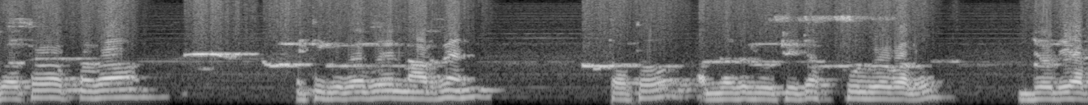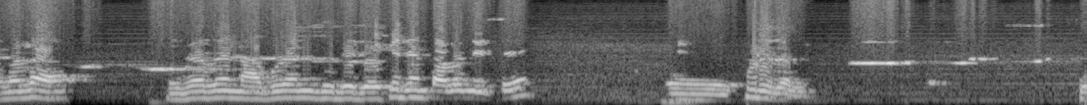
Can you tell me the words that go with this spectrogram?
যত আপনারা এটি এভাবে নাড়বেন, তত আপনাদের রুটিটা ফুলবে ভালো যদি আপনারা এভাবে না ঘুরান, যদি রেখে দেন, তাহলে নিচে পুড়ে যাবে। তো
